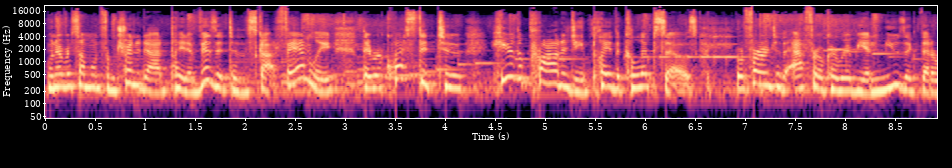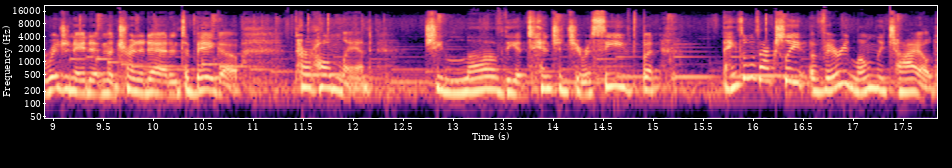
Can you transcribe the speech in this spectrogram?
Whenever someone from Trinidad paid a visit to the Scott family, they requested to hear the prodigy play the calypsos, referring to the Afro Caribbean music that originated in the Trinidad and Tobago, her homeland. She loved the attention she received, but Hazel was actually a very lonely child.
